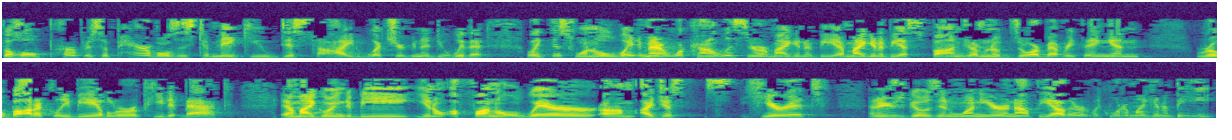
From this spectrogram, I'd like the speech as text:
The whole purpose of parables is to make you decide what you're going to do with it. Like this one. Well, wait a minute. What kind of listener am I going to be? Am I going to be a sponge? I'm going to absorb everything and robotically be able to repeat it back? Am I going to be, you know, a funnel where um, I just hear it and it just goes in one ear and out the other? Like, what am I going to be?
